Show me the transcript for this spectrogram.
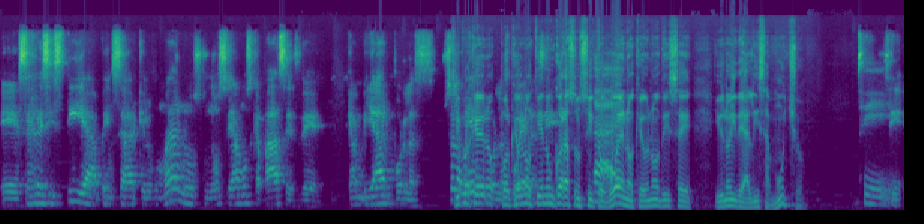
eh, se resistía a pensar que los humanos no seamos capaces de cambiar por las... Sí, porque, porque uno tiene un corazoncito bueno que uno dice y uno idealiza mucho. Sí. sí.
